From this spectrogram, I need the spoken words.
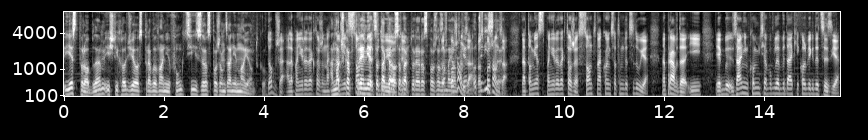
jest problem, jeśli chodzi o sprawowanie funkcji z rozporządzaniem majątku. Dobrze, ale panie redaktorze, na A na przykład premier to taka osoba, która rozporządza majątkiem? Rozporządza, Oczywiste. rozporządza. Natomiast, panie redaktorze, sąd na końcu o tym decyduje. Naprawdę. I jakby zanim komisja w ogóle wyda jakiekolwiek decyzje,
